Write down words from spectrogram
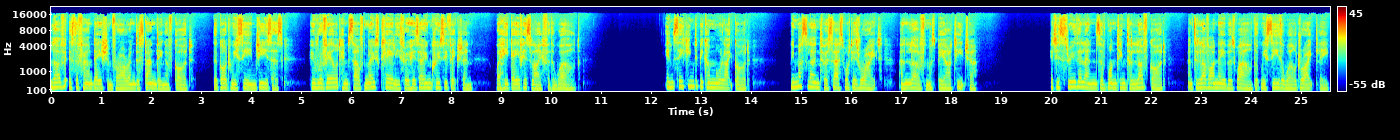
Love is the foundation for our understanding of God, the God we see in Jesus, who revealed himself most clearly through his own crucifixion, where he gave his life for the world. In seeking to become more like God, we must learn to assess what is right, and love must be our teacher. It is through the lens of wanting to love God and to love our neighbours well that we see the world rightly,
